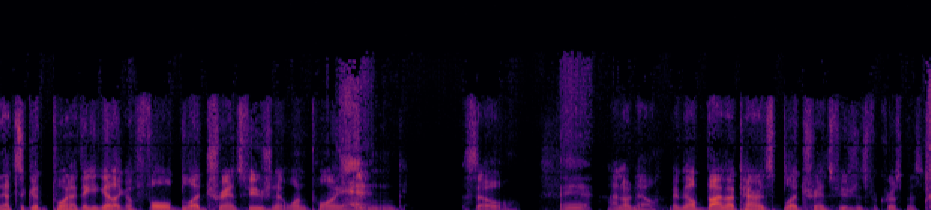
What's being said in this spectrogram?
That's a good point. I think he got like a full blood transfusion at one point, Yeah. And so Yeah. I don't know. Maybe I'll buy my parents blood transfusions for Christmas.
